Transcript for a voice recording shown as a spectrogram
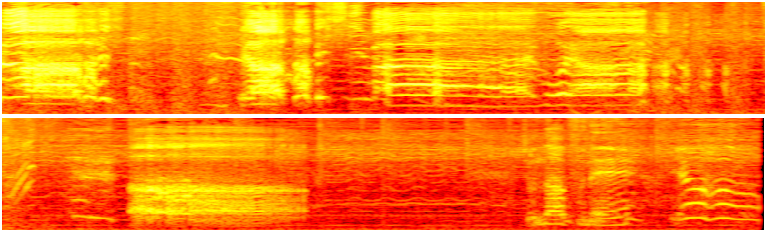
야! 야! 씨발! 뭐야! 어... 존나 아프네. 야.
